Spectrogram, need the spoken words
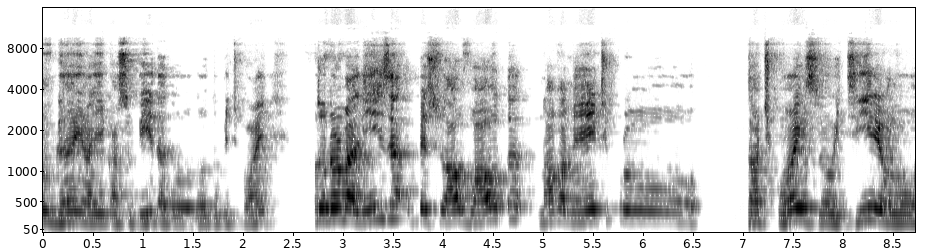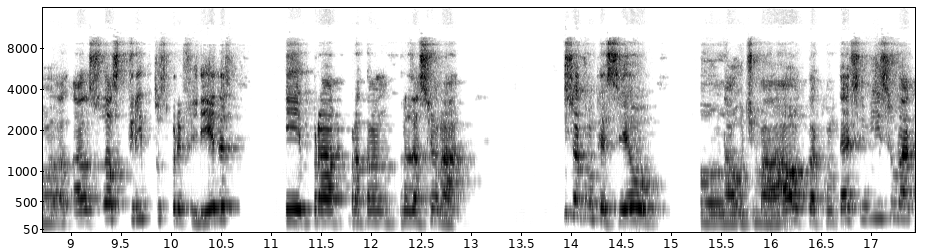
um ganho aí com a subida do, do, do Bitcoin. Quando normaliza, o pessoal volta novamente para altcoins, ou Ethereum, ou as suas criptos preferidas e para transacionar. Isso aconteceu na última alta, acontece e isso vai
